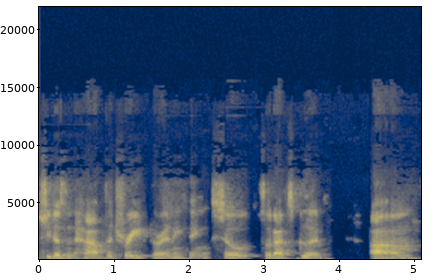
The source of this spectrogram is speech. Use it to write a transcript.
she doesn't have the trait or anything. So so that's good. Um,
